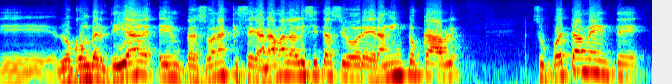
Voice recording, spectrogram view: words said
eh, lo convertían en personas que se ganaban las licitaciones, eran intocables. Supuestamente,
